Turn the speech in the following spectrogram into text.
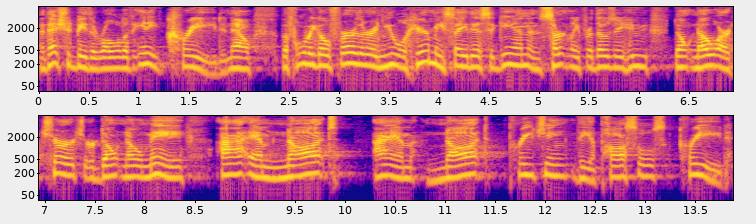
And that should be the role of any creed. Now, before we go further, and you will hear me say this again, and certainly for those of you who don't know our church or don't know me, I am not, I am not preaching the Apostles' Creed.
